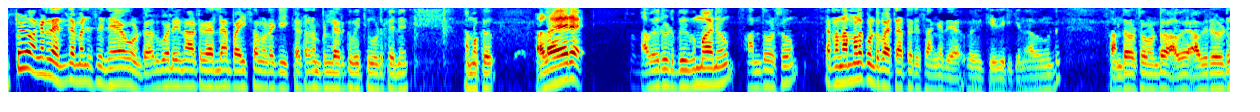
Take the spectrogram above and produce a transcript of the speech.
ഇപ്പോഴും അങ്ങനെ തന്നെ എന്റെ മനസ്സിൽ സ്നേഹമുണ്ട്. അതുപോലെ ഈ നാട്ടുകാരെല്ലാം പൈസ മുടക്കി കെട്ടണം പിള്ളേർക്ക് വെച്ച് കൊടുത്തതിന് നമുക്ക് വളരെ അവരോട് ബഹുമാനവും സന്തോഷവും കാരണം നമ്മളെ കൊണ്ട് പറ്റാത്തൊരു സംഗതിയാണ് ചെയ്തിരിക്കുന്നത്. അതുകൊണ്ട് സന്തോഷമുണ്ട്. അവ അവരോട്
